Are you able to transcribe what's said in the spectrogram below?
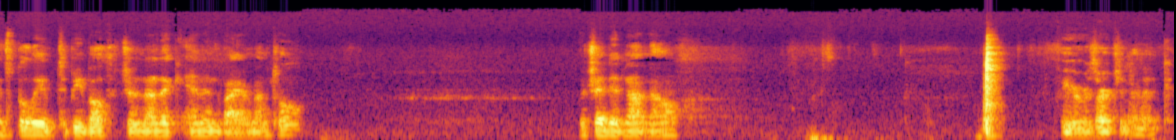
It's believed to be both genetic and environmental, which I did not know. Fears are genetic.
